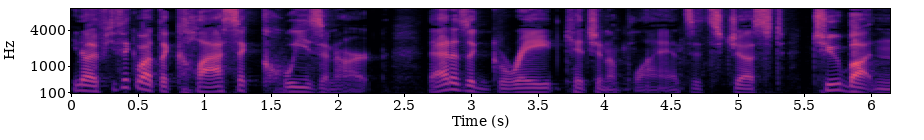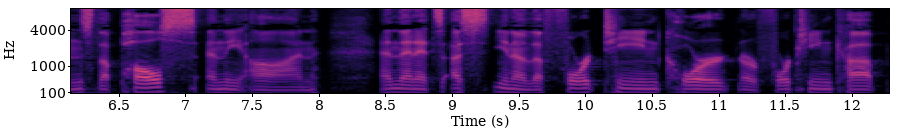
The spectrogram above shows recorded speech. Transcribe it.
you know if you think about the classic Cuisinart, that is a great kitchen appliance. It's just two buttons, the pulse and the on, and then it's a you know the fourteen quart or fourteen cup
